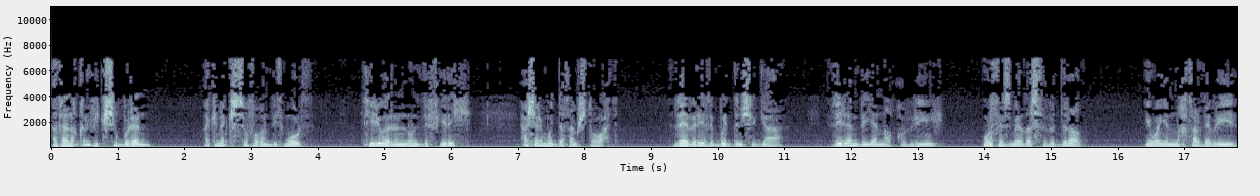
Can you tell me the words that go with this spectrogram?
أثنى قريفك شبرا. أكنك السفغا ذي ثمورث. ثيريور النون ذفيرك حشر المدة مشطوحت ذا بريد بود نشقع ذي لنبيا قبريك ورث ذا استبدرض يوين نختار ذا بريد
